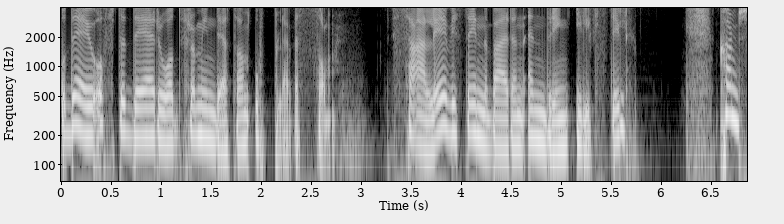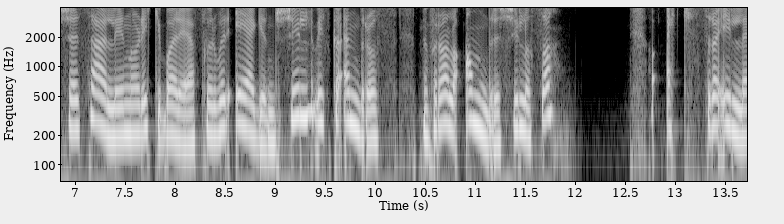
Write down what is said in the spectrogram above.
og det er jo ofte det råd fra myndighetene oppleves som. Særlig hvis det innebærer en endring i livsstil. Kanskje særlig når det ikke bare er for vår egen skyld vi skal endre oss, men for alle andres skyld også. Og ekstra ille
